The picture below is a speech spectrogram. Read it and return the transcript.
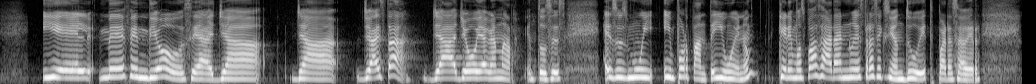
y él me defendió, o sea, ya ya ya está, ya yo voy a ganar. Entonces, eso es muy importante y bueno, queremos pasar a nuestra sección Do It para saber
